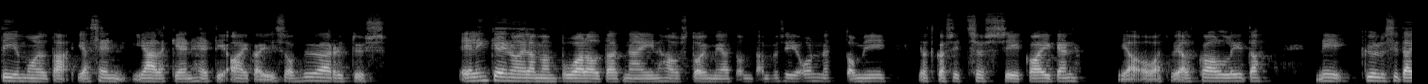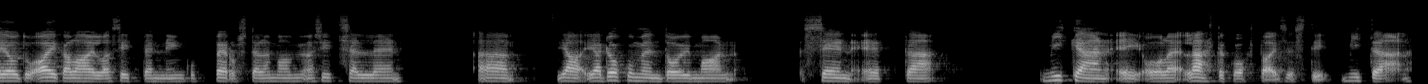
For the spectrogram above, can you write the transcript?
tiimoilta ja sen jälkeen heti aika iso vyörytys elinkeinoelämän puolelta, että nämä in-house-toimijat on tämmöisiä onnettomia, jotka sitten sössii kaiken ja ovat vielä kalliita, niin kyllä sitä joutuu aika lailla sitten niin kuin perustelemaan myös itselleen ää, ja, ja dokumentoimaan sen, että mikään ei ole lähtökohtaisesti mitään,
